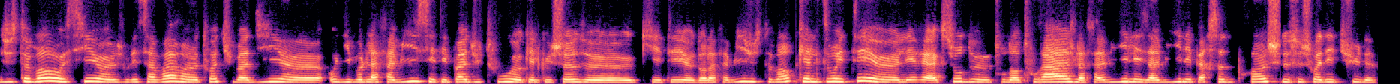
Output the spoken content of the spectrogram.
Justement aussi, je voulais savoir, toi tu m'as dit euh, au niveau de la famille, c'était pas du tout euh, quelque chose euh, qui était dans la famille justement. Quelles ont été les réactions de ton entourage, la famille, les amis, les personnes proches de ce choix d'études?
